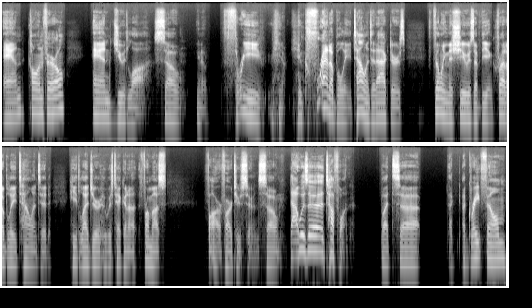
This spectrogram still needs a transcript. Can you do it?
and Colin Farrell and Jude Law. So, you know, three you know, incredibly talented actors filling the shoes of the incredibly talented Heath Ledger, who was taken uh, from us far, far too soon. So that was a tough one. But uh, a, a great film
